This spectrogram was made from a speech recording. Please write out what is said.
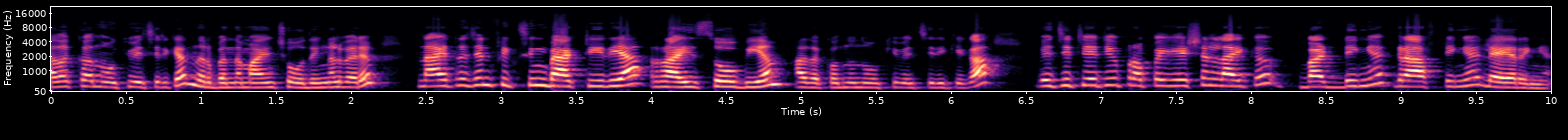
അതൊക്കെ നോക്കി വെച്ചിരിക്കുക. നിർബന്ധമായും ചോദ്യങ്ങൾ വരും. നൈട്രജൻ ഫിക്സിംഗ് ബാക്ടീരിയ റൈസോബിയം അതൊക്കെ ഒന്ന് നോക്കി വെച്ചിരിക്കുക. Vegetative propagation like budding grafting layering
